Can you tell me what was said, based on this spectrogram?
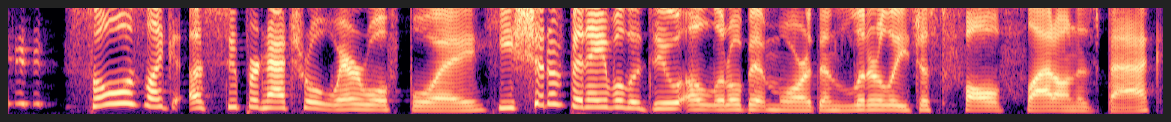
Soul is like a supernatural werewolf boy. He should have been able to do a little bit more than literally just fall flat on his back.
